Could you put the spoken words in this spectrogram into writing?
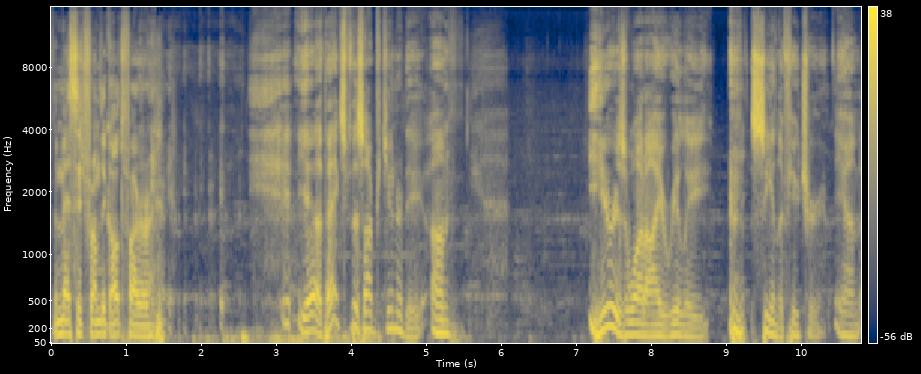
the message from the Godfather. yeah, thanks for this opportunity. Um, here is what I really see in the future. And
